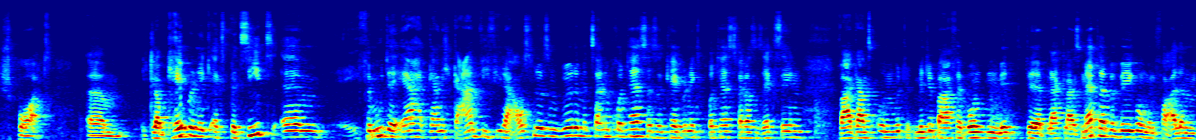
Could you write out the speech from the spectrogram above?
Sport. Ähm, ich glaube, Kaepernick explizit, ähm, ich vermute, er hat gar nicht geahnt, wie viel er auslösen würde mit seinem Protest. Also Kaepernicks Protest 2016 war ganz unmittelbar verbunden mit der Black Lives Matter Bewegung und vor allem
